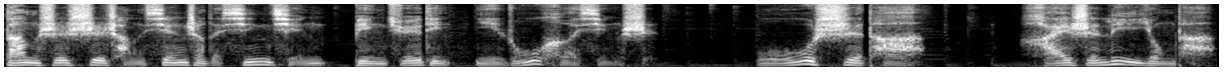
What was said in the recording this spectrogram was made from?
当时市场先生的心情，并决定你如何行事。无视他，还是利用他？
